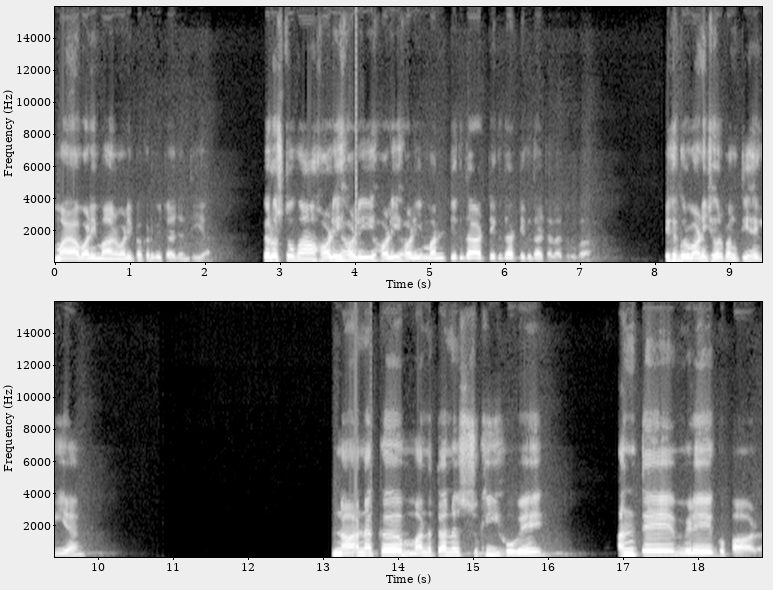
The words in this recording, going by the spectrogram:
ਮਾਇਆ ਵਾਲੀ ਮਾਨ ਵਾਲੀ ਪਕੜ ਵਿੱਚ ਆ ਜਾਂਦੀ ਆ। ਫਿਰ ਉਸ ਤੋਂ ਗਾਂ ਹੌਲੀ ਹੌਲੀ ਹੌਲੀ ਹੌਲੀ ਮਨ ਟਿਕਦਾ ਟਿਕਦਾ ਟਿਕਦਾ ਚਲਾ ਜਾਊਗਾ। ਇੱਕ ਗੁਰਬਾਣੀ ਛੋਰ ਪੰਕਤੀ ਹੈਗੀ ਆ ਨਾਨਕ ਮਨ ਤਨ ਸੁਖੀ ਹੋਵੇ, ਅੰਤੇ ਮਿਲੇ ਗੋਪਾਲ।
